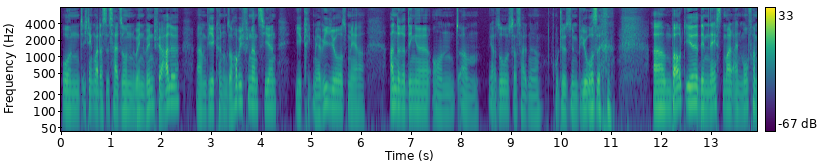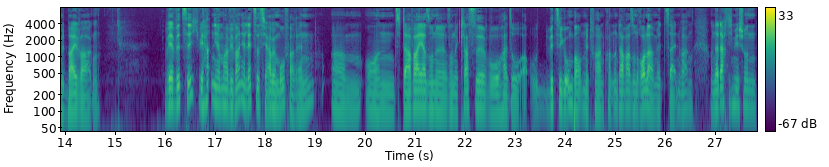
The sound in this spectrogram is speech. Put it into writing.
und ich denke mal, das ist halt so ein Win-Win für alle. Ähm, wir können unser Hobby finanzieren, ihr kriegt mehr Videos, mehr andere Dinge und ähm, ja, so ist das halt eine gute Symbiose. ähm, baut ihr demnächst mal ein Mofa mit Beiwagen? Wäre witzig, wir hatten ja mal, wir waren ja letztes Jahr beim Mofa-Rennen ähm, und da war ja so eine, so eine Klasse, wo halt so witzige Umbauten mitfahren konnten und da war so ein Roller mit Seitenwagen. Und da dachte ich mir schon,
